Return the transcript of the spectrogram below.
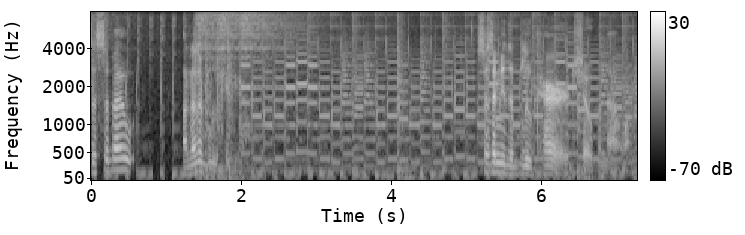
What's this about? Another blue key. It says I need the blue card to open that one.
